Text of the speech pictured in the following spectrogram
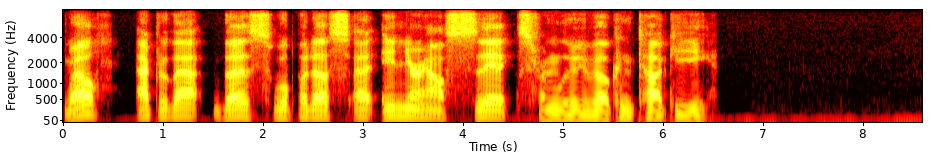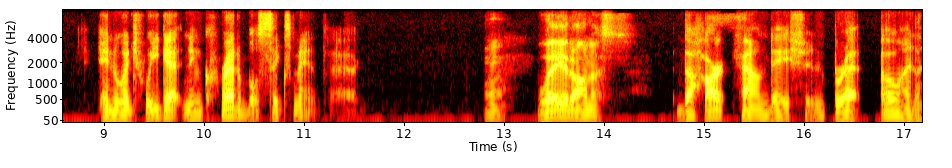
well, after that, this will put us at In Your House 6 from Louisville, Kentucky. in which we get an incredible six man tag. Mm. Lay it on us. the Hart Foundation, Bret Owen,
